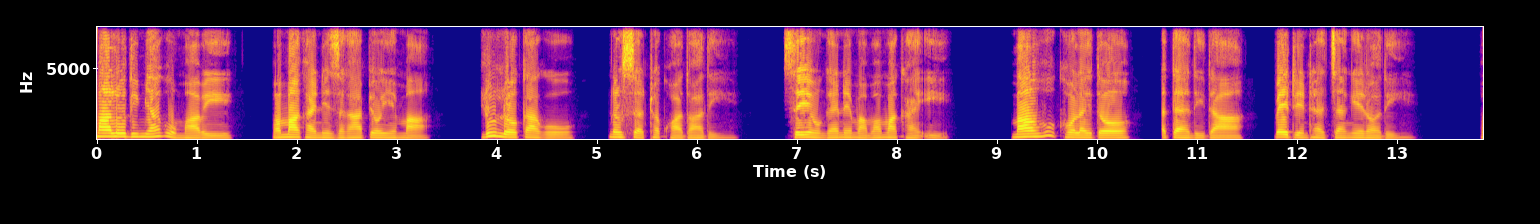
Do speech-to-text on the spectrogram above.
မှားလို့ဒီများကိုမှာပြီးမမခိုင်နဲ့စကားပြောရင်းမှလူလောကကိုနှုတ်ဆက်ထွက်ခွာသွားသည်စေယုံကန်းထဲမှာမမခိုင်ဤမောင်ဟုခေါ်လိုက်သောအတန်ဒီတာပဲ့တင်ထက်ကြမ်းခဲ့တော်သည် မ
